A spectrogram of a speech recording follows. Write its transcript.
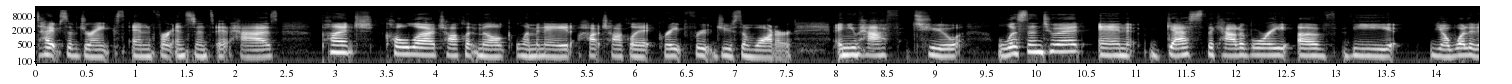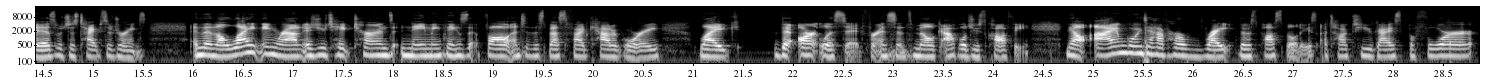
types of drinks. And for instance, it has punch, cola, chocolate milk, lemonade, hot chocolate, grapefruit juice, and water. And you have to listen to it and guess the category of the you know what it is which is types of drinks. And then the lightning round is you take turns naming things that fall into the specified category like that aren't listed. For instance milk apple juice coffee. Now i am going to have her write those possibilities. I talked to you guys before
